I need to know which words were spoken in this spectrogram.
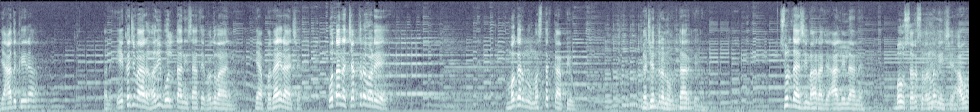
યાદ કર્યા અને એક જ વાર હરિ બોલતાની સાથે ભગવાન ત્યાં પધાર્યા છે. પોતાના ચક્ર વડે મગરનું મસ્તક કાપ્યું, ગજેન્દ્રનો ઉદ્ધાર કર્યો. સુરદાસજી મહારાજે આ લીલાને બહુ સરસ વર્ણવી છે. આવો.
